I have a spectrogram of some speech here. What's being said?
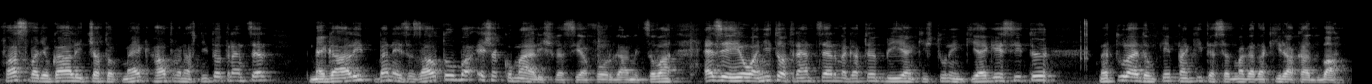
fasz vagyok, állítsatok meg, 60-as nyitott rendszer, megállít, benéz az autóba, és akkor már is veszi a forgalmit. Szóval ezért jó a nyitott rendszer, meg a többi ilyen kis tuning kiegészítő, mert tulajdonképpen kiteszed magad a kirakatba.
